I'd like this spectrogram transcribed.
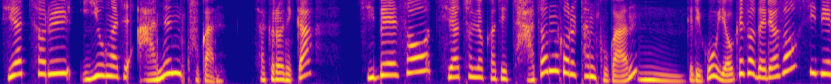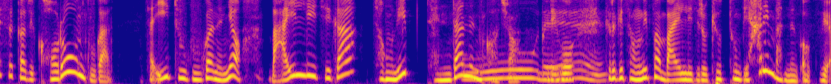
지하철을 이용하지 않은 구간. 자, 그러니까 집에서 지하철역까지 자전거를 탄 구간. 음. 그리고 역에서 내려서 CBS까지 걸어온 구간. 자, 이 두 구간은요, 마일리지가 적립된다는 오, 거죠. 네. 그리고 그렇게 적립한 마일리지로 교통비 할인받는 거고요.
